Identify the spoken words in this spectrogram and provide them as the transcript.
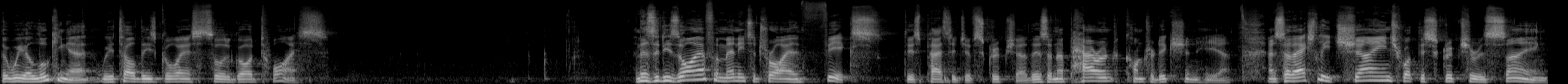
that we are looking at, we're told these guys saw God twice. And there's a desire for many to try and fix this passage of Scripture. There's an apparent contradiction here. And so they actually change what this Scripture is saying.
